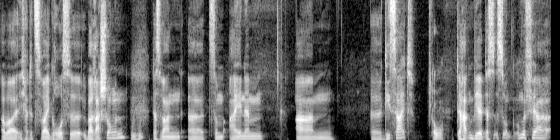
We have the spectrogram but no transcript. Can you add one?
aber ich hatte zwei große Überraschungen. Mhm. Das waren äh, zum einen ähm, äh, D-Side. Oh. Da hatten wir, das ist un ungefähr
